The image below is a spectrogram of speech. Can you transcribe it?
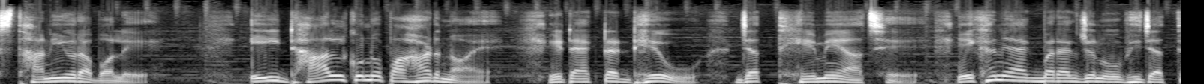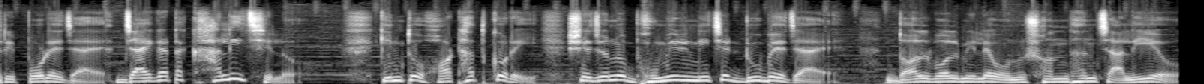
স্থানীয়রা বলে, এই ঢাল কোনো পাহাড় নয় এটা একটা ঢেউ যা থেমে আছে। এখানে একবার একজন অভিযাত্রী পড়ে যায়। জায়গাটা খালি ছিল। কিন্তু হঠাৎ করেই সেজন্য ভূমির নিচে ডুবে যায়। দলবল মিলে অনুসন্ধান চালিয়েও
